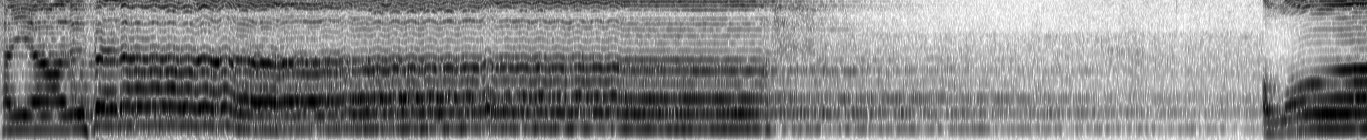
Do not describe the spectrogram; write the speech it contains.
حي على الفلاح. الله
